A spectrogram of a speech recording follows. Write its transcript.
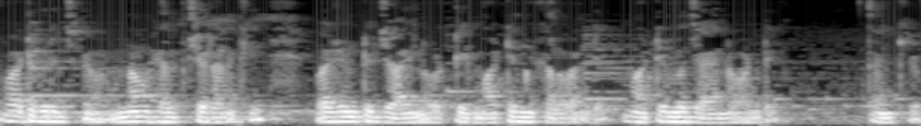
వాటి గురించి మేము ఉన్నాం హెల్ప్ చేయడానికి. Why to join our team మా టీంని కలవండి. మా టీంలో జాయిన్ అవ్వండి. థ్యాంక్ యూ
